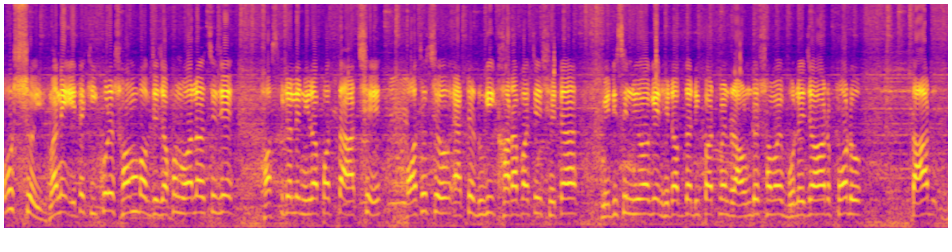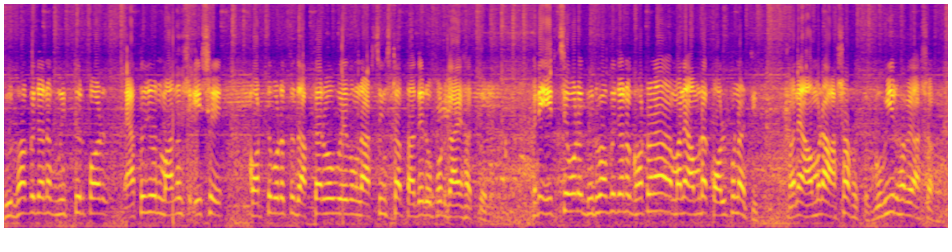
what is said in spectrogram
অবশ্যই মানে এটা কি করে সম্ভব যে যখন বলা হচ্ছে যে হসপিটালে নিরাপত্তা আছে, অথচ একটা রুগী খারাপ আছে, সেটা মেডিসিন বিভাগের হেড অফ দ্য ডিপার্টমেন্ট রাউন্ডের সময় বলে যাওয়ার পরও তার দুর্ভাগ্যজনক মৃত্যুর পর এতজন মানুষ এসে কর্তব্যরত ডাক্তারবাবু এবং নার্সিং স্টাফ তাদের ওপর গায়ে হাত তোলে মানে এর চেয়ে বড় দুর্ভাগ্যজনক ঘটনা মানে আমরা কল্পনাতীত মানে আমরা আশা হতো গভীরভাবে আশা হতো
